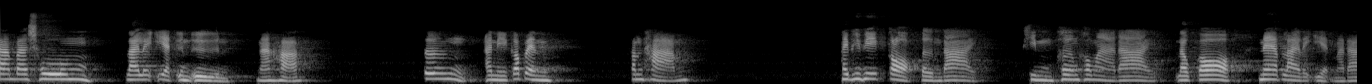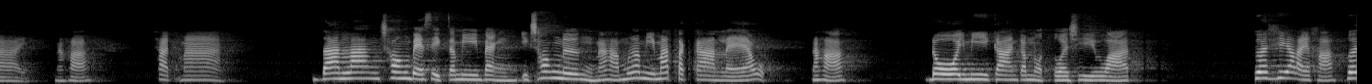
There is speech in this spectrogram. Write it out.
การประชุมรายละเอียดอื่น ๆนะคะ ซึ่งอันนี้ก็เป็นคำถาม ให้พี่ๆกรอกเติมได้ พิมพ์เพิ่มเข้ามาได้ แล้วก็แนบรายละเอียดมาได้นะคะ ถัดมาด้านล่างช่องเบสิกจะมีแบ่งอีกช่องหนึ่งนะคะ เมื่อมีมาตรการแล้วนะคะ โดยมีการกำหนดตัวชี้วัด เพื่อที่อะไรคะ เพื่อ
